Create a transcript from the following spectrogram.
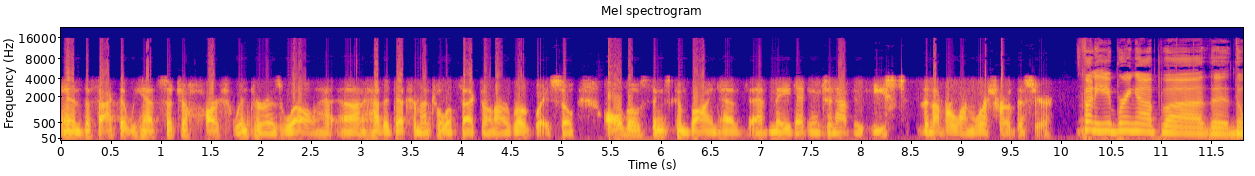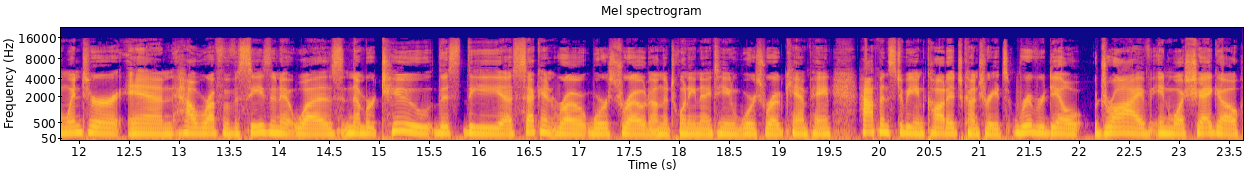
And the fact that we had such a harsh winter as well uh, had a detrimental effect on our roadways. So all those things combined have, have made Eglinton Avenue East the number one worst road this year. It's funny you bring up uh, the the winter and how rough of a season it was. Number two, this the uh, second road, worst road on the 2019 worst road campaign happens to be in cottage country. It's Riverdale Drive in Washago.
